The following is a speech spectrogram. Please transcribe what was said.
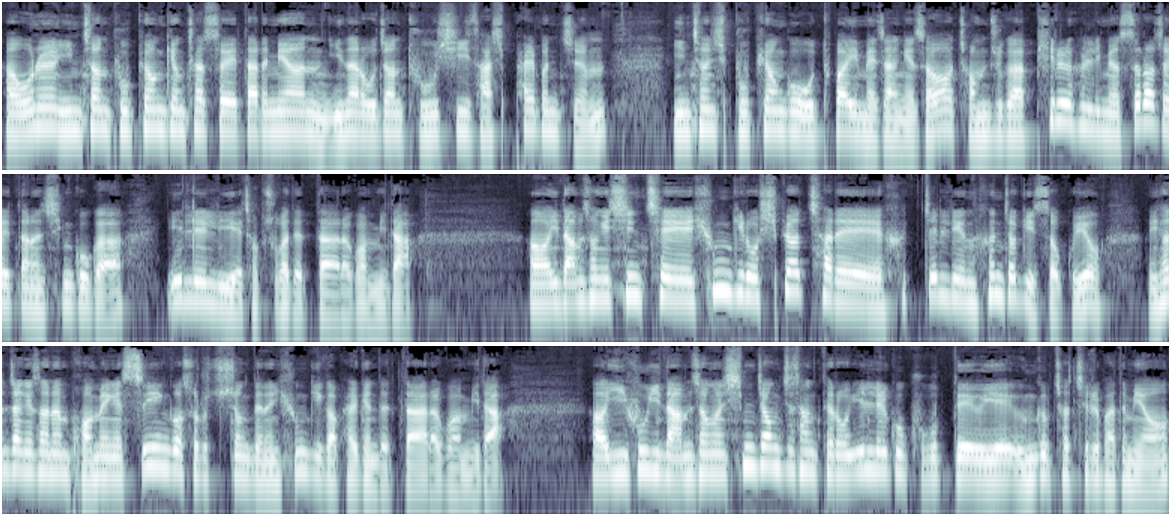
아, 오늘 인천 부평경찰서에 따르면 이날 오전 2시 48분쯤 인천시 부평구 오토바이 매장에서 점주가 피를 흘리며 쓰러져 있다는 신고가 112에 접수가 됐다라고 합니다. 어, 이 남성의 신체에 흉기로 10여 차례 찔린 흔적이 있었고요. 현장에서는 범행에 쓰인 것으로 추정되는 흉기가 발견됐다라고 합니다. 어, 이후 이 남성은 심정지 상태로 119 구급대에 의해 응급처치를 받으며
